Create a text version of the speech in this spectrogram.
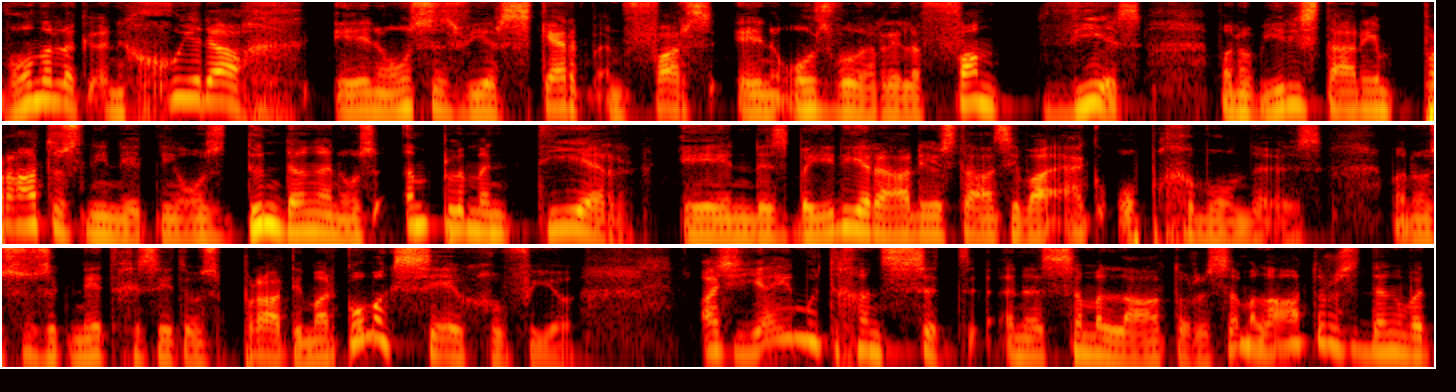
Wonderlik en goeiedag en ons is weer skerp en vars en ons wil relevant wees want op hierdie stadium praat ons nie net nie ons doen dinge en ons implementeer en dis by hierdie radiostasie waar ek opgewonde is want ons soos ek net gesê het ons praat nie maar kom ek sê gou vir jou As jy moet gaan sit in 'n simulator, 'n simulator is 'n ding wat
